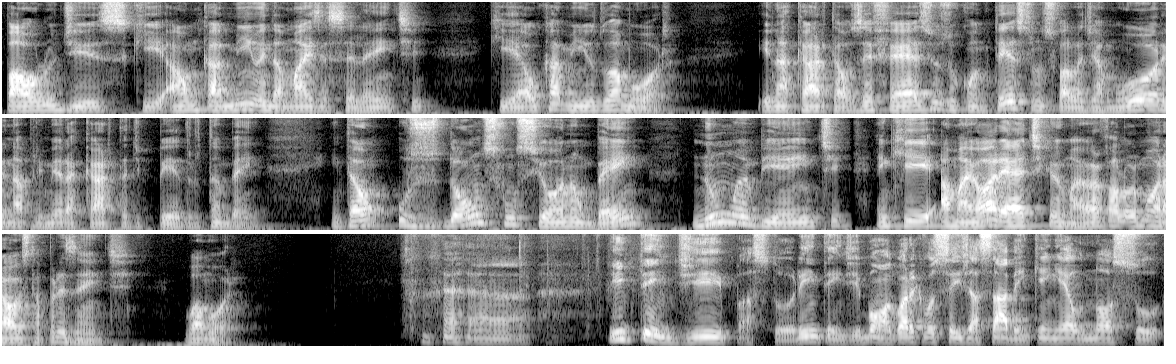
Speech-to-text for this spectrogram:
Paulo diz que há um caminho ainda mais excelente, que é o caminho do amor. E na carta aos Efésios, o contexto nos fala de amor, e na primeira carta de Pedro também. Então, os dons funcionam bem num ambiente em que a maior ética e o maior valor moral está presente o amor. entendi, pastor, entendi. Bom, agora que vocês já sabem quem é o nosso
